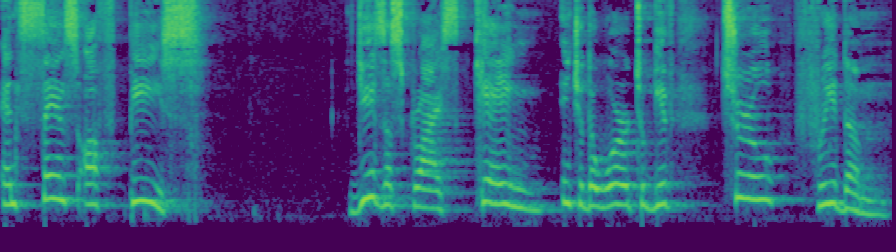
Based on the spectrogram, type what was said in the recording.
and sense of peace, Jesus Christ came into the world to give true freedom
